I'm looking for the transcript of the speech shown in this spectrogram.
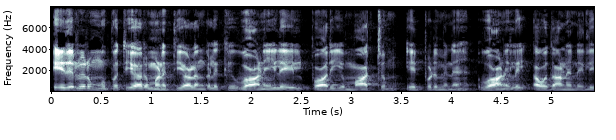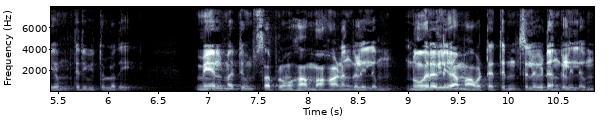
எதிர்வரும் முப்பத்தி ஆறு மணித்தியாலங்களுக்கு வானிலையில் பாரிய மாற்றம் ஏற்படும் என வானிலை அவதான நிலையம் தெரிவித்துள்ளது. மேல் மற்றும் சப்ரமுகா மாகாணங்களிலும் நோரலியா மாவட்டத்தின் சில இடங்களிலும்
